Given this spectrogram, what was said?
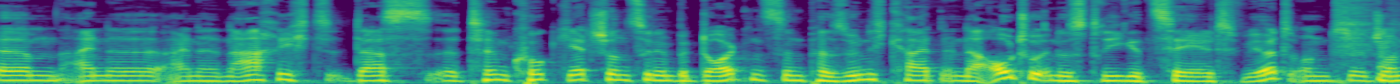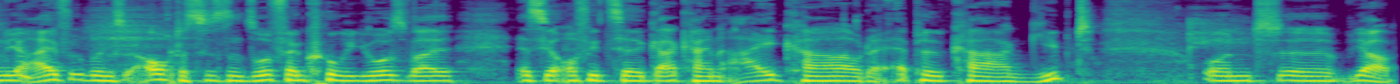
ähm, eine, eine Nachricht, dass äh, Tim Cook jetzt schon zu den bedeutendsten Persönlichkeiten in der Autoindustrie gezählt wird und äh, Johnny Ive übrigens auch. Das ist insofern kurios, weil es ja offiziell gar kein iCar oder Apple Car gibt. Und äh, ja,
